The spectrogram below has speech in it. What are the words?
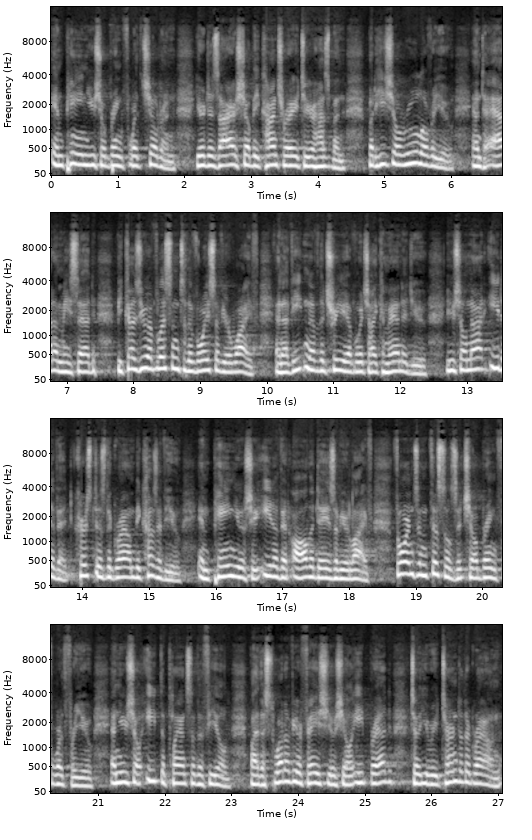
In pain you shall bring forth children. Your desire shall be contrary to your husband, but he shall rule over you. And to Adam he said, Because you have listened to the voice of your wife, and have eaten of the tree of which I commanded you, you shall not eat of it. Cursed is the ground because of you. In pain you shall eat of it all the days of your life. Thorns and thistles it shall bring forth for you, and you shall eat the plants of the field. By the sweat of your face you shall eat bread till you return to the ground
